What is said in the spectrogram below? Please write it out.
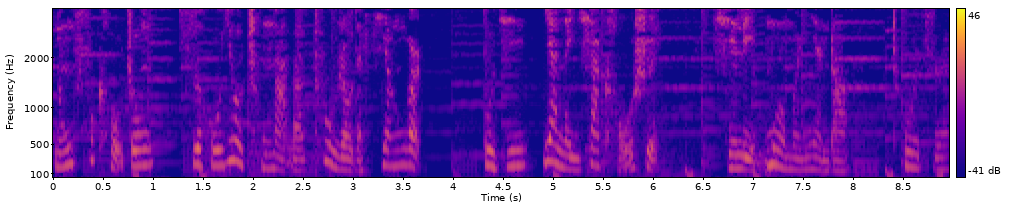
农夫口中似乎又充满了兔肉的香味儿，不禁咽了一下口水，心里默默念道：“兔子，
